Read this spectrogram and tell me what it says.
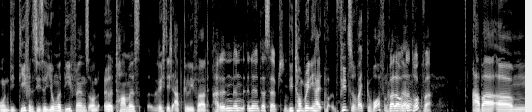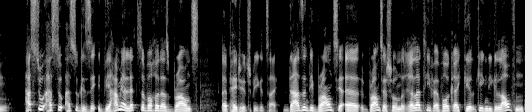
Und die Defense, diese junge Defense und Earl Thomas richtig abgeliefert. Hatte eine, eine Interception. Die Tom Brady halt viel zu weit geworfen weil er hat. unter ne? Druck war. Aber ähm, Hast du, hast du, hast du gesehen, wir haben ja letzte Woche das Browns äh, Patriots Spiel gezeigt. Da sind die Browns ja, äh, Browns ja schon relativ erfolgreich ge gegen die gelaufen,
